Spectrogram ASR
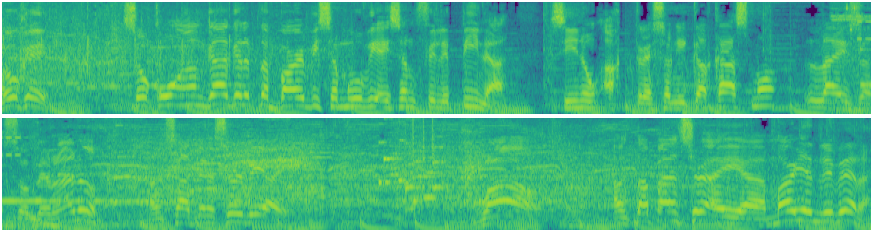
Okay. So kung ang gaganap na Barbie sa movie ay isang Filipina, sinong actress ang ikakast mo? Liza Soberano. Ang sabi ng survey ay... Wow! Ang top answer ay ah, Marian Rivera.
